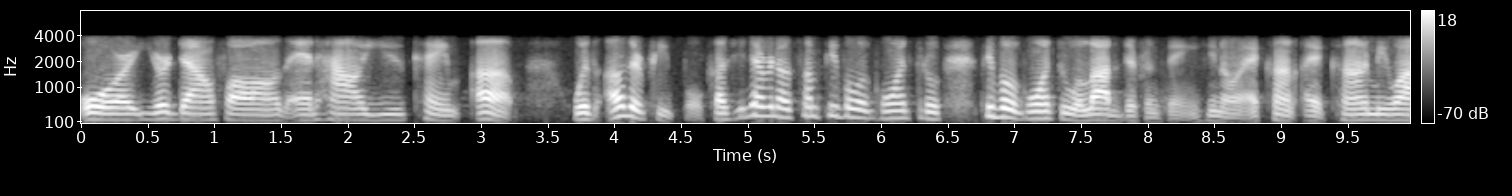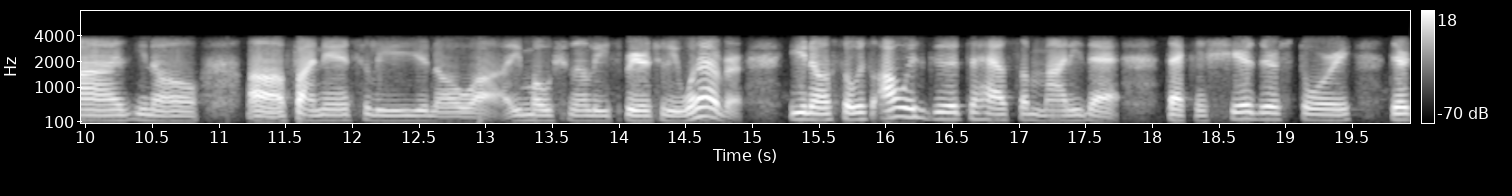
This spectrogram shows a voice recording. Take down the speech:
or your downfalls and how you came up with other people because you never know some people are going through people are going through a lot of different things you know econ- economy wise you know uh financially you know uh emotionally spiritually whatever you know. So it's always good to have somebody that that can share their story their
